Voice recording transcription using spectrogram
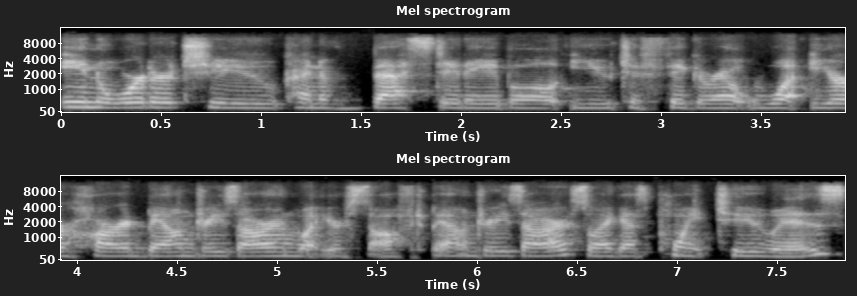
in order to kind of best enable you to figure out what your hard boundaries are and what your soft boundaries are. So I guess point two is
